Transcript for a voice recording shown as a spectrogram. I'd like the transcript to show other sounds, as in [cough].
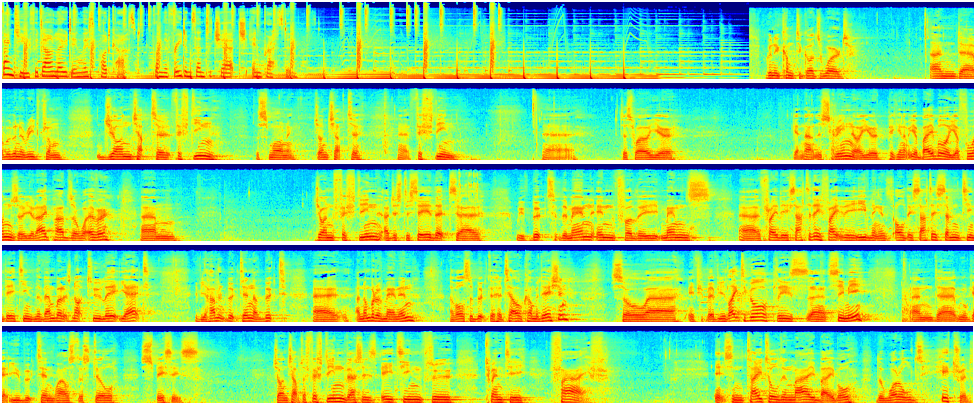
Thank you for downloading this podcast from the Freedom Centre Church in Preston. We're going to come to God's Word, and uh, we're going to read from John chapter 15 this morning. John chapter uh, 15. Uh, just while you're getting on the screen, or you're picking up your Bible, or your phones, or your iPads, or whatever. Um, John 15, uh, just to say that uh, we've booked the men in for the men's uh, Friday, Saturday, Friday evening, and it's all day Saturday, 17th, 18th November. It's not too late yet. If you haven't booked in, I've booked uh, a number of men in. I've also booked the hotel accommodation. So uh, if, if you'd like to go, please uh, see me, and uh, we'll get you booked in whilst there's still spaces. John chapter 15, verses 18 through 25. It's entitled in my Bible, The World's Hatred.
